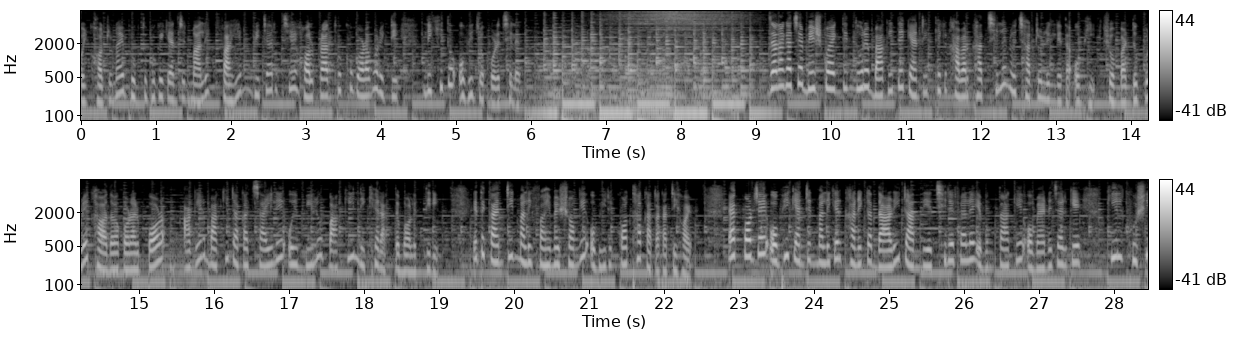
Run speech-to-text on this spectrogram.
ওই ঘটনায় ভুক্তভোগী ক্যান্টিন মালিক ফাহিম বিচার চেয়ে হল প্রাধ্যক্ষ বরাবর একটি লিখিত অভিযোগ করেছিলেন। জানা গেছে, বেশ কয়েকদিন ধরে বাকিতে ক্যান্টিন থেকে খাবার খাচ্ছিলেন ওই ছাত্রলীগ নেতা অভি। সোমবার দুপুরে খাওয়া দাওয়া করার পর আগের বাকি টাকা চাইলে ওই বিলও বাকি লিখে রাখতে বলেন তিনি। এতে ক্যান্টিন মালিক ফাহিমের সঙ্গে অভির কথা কাটাকাটি হয়। এক পর্যায়ে অভি ক্যান্টিন মালিকের খানিকটা দাড়ি টান দিয়ে ছিঁড়ে ফেলে এবং তাকে ও ম্যানেজারকে কিল খুশি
